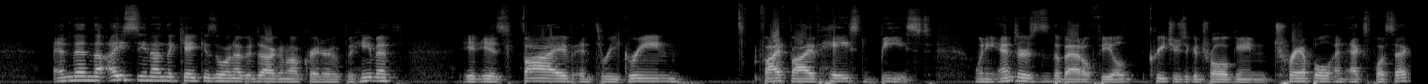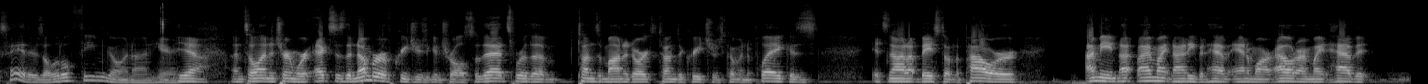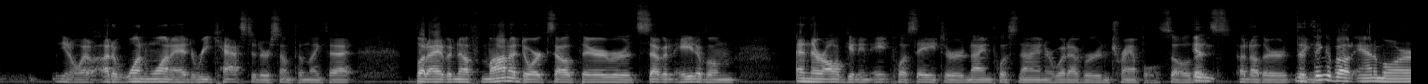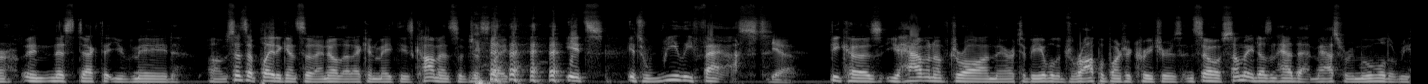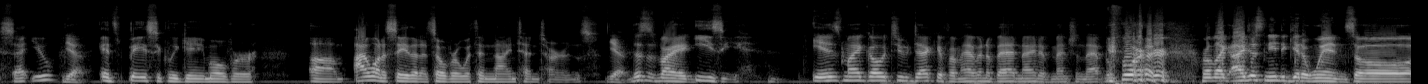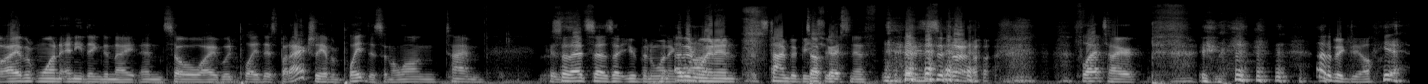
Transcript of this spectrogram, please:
And then the icing on the cake is the one I've been talking about, Craterhoof Behemoth. It is five and three green, five five haste beast. When he enters the battlefield, creatures you control gain trample and X plus X. Hey, there's a little theme going on here. Yeah. Until end of turn, where X is the number of creatures you control. So that's where the tons of mana dorks, tons of creatures come into play because it's not based on the power. I mean, I, I might not even have Animar out, or I might have it, you know, out of one one. I had to recast it or something like that. But I have enough mana dorks out there, or it's seven, eight of them and they're all getting eight plus eight or nine plus nine or whatever in trample. So that's and another thing. The thing about Animar in this deck that you've made, um, since I played against it, I know that I can make these comments of just like it's it's really fast. Yeah. Because you have enough draw on there to be able to drop a bunch of creatures, and so if somebody doesn't have that mass removal to reset you, yeah, it's basically game over. Um, I want to say that it's over within nine ten turns. Yeah, this is my easy is my go-to deck if I'm having a bad night. I've mentioned that before. where I'm like, I just need to get a win, so I haven't won anything tonight, and so I would play this. But I actually haven't played this in a long time. So that says that you've been winning. I've been winning. It's time to beat Tough you. guy sniff. Flat tire. Not a big deal. Yeah.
